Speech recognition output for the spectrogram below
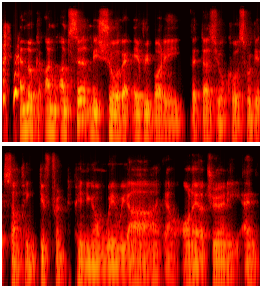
and look, I'm, I'm certainly sure that everybody that does your course will get something different depending on where we are on our journey. And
